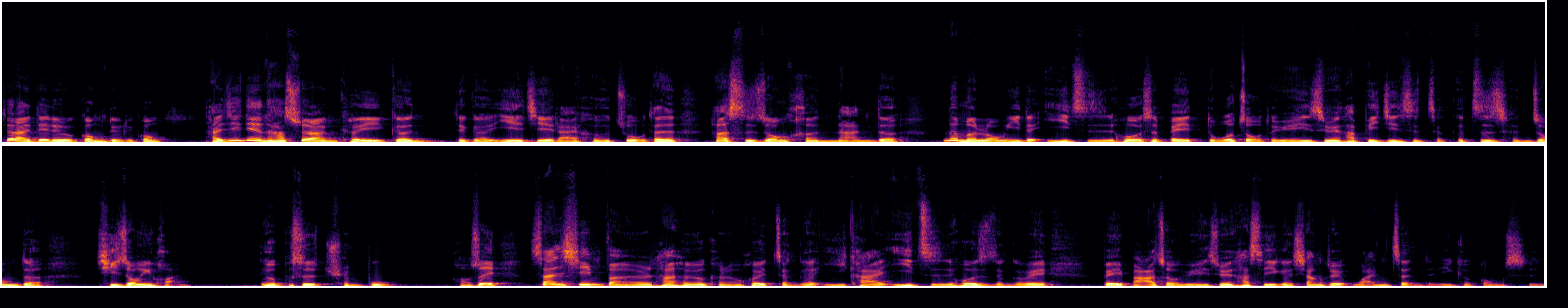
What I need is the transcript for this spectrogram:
再来第六个共点的工，台积电它虽然可以跟这个业界来合作，但是它始终很难的那么容易的移植或者是被夺走的原因，是因为它毕竟是整个制程中的其中一环，而不是全部。好，所以三星反而它很有可能会整个移开、移植，或者是整个被被拔走原因，是因为它是一个相对完整的一个公司。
